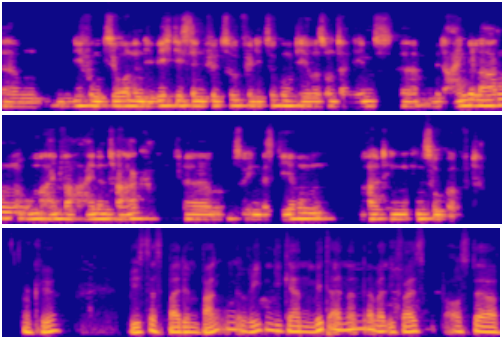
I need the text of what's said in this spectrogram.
ähm, die Funktionen, die wichtig sind für, für die Zukunft ihres Unternehmens äh, mit eingeladen, um einfach einen Tag äh, zu investieren, halt in, in Zukunft. Okay. Wie ist das bei den Banken? Reden die gern miteinander? Weil ich weiß aus der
